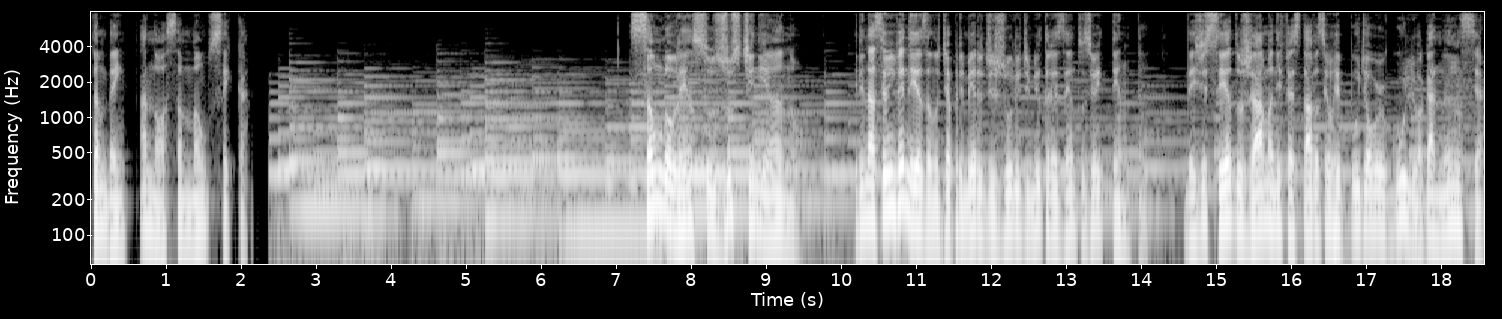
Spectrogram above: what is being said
também a nossa mão seca. São Lourenço Justiniano. Ele nasceu em Veneza no dia 1 de julho de 1380. Desde cedo já manifestava seu repúdio ao orgulho, à ganância,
